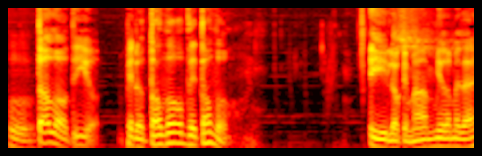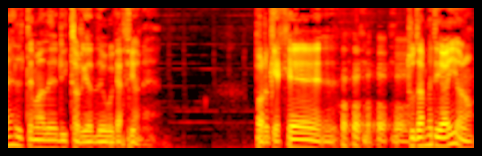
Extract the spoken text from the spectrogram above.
Hmm. todo, tío, pero todo de todo. Y lo que más miedo me da es el tema del historial de ubicaciones. Porque es que... ¿Tú te has metido ahí o no?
